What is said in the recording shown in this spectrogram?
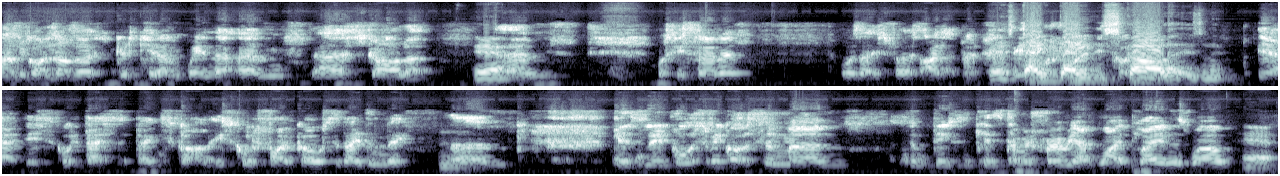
Um, we've got another good kid, haven't we? In that um, uh, Scarlett. Yeah. Um, what's his surname? Or was that his first? I don't know. Yeah, it's Dane, Dane he's got- Scarlett, isn't it? yeah, he scored. That's Dane Scarlett. He scored five goals today, didn't he? Mm. Um, against Newport. So we've got some um, some decent kids coming through. We had White playing as well. Yeah.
